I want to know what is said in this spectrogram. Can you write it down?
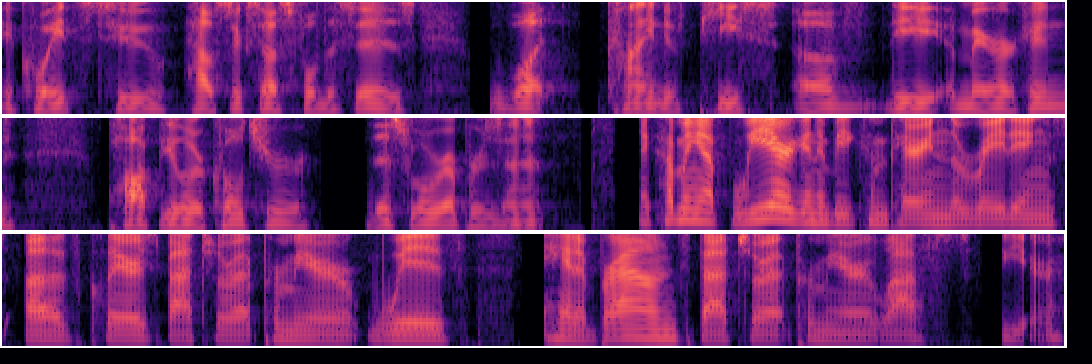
equates to how successful this is, what kind of piece of the American popular culture this will represent. And coming up, we are going to be comparing the ratings of Clare's Bachelorette premiere with Hannah Brown's Bachelorette premiere last year.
